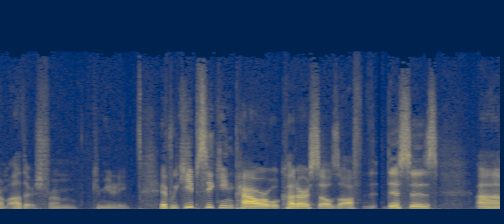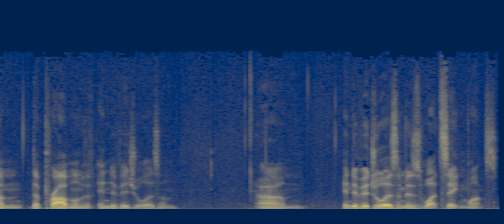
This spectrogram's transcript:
from others, from community. If we keep seeking power, we'll cut ourselves off. This is um, the problem of individualism. Um, individualism is what Satan wants,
